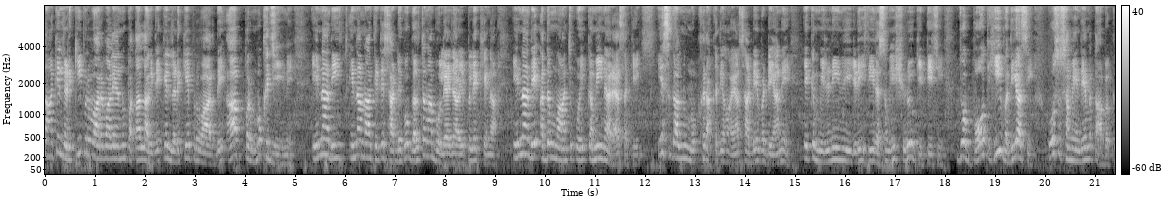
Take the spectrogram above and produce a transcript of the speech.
ਤਾਂ ਕਿ ਲੜਕੀ ਪਰਿਵਾਰ ਵਾਲਿਆਂ ਨੂੰ ਪਤਾ ਲੱਗ ਜੇ ਕਿ ਲੜਕੇ ਪਰਿਵਾਰ ਦੇ ਆ ਪ੍ਰਮੁੱਖ ਜੀਵ ਨੇ। ਇਹਨਾਂ ਦੀ, ਇਹਨਾਂ ਨਾਲ ਕਿਤੇ ਸਾਡੇ ਕੋਲ ਗਲਤ ਨਾ ਬੋਲਿਆ ਜਾਵੇ, ਭੁਲੇਖੇ ਨਾਲ। ਇਹਨਾਂ ਦੇ ਅਦਬ ਮਾਨ ਚ ਕੋਈ ਕਮੀ ਨਾ ਰਹਿ ਸਕੇ। ਇਸ ਗੱਲ ਨੂੰ ਮੁੱਖ ਰੱਖਦੇ ਹੋਇਆ ਸਾਡੇ ਵੱਡਿਆਂ ਨੇ ਇੱਕ ਮਿਲਣੀ ਦੀ ਜਿਹੜੀ ਸੀ ਰਸਮ ਹੀ ਸ਼ੁਰੂ ਕੀਤੀ ਸੀ, ਜੋ ਬਹੁਤ ਹੀ ਵਧੀਆ ਸੀ ਉਸ ਸਮੇਂ ਦੇ ਮੁਤਾਬਕ।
